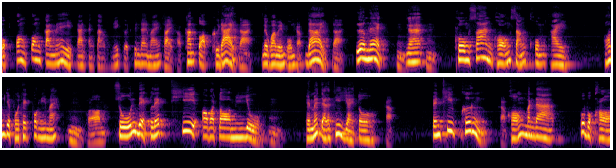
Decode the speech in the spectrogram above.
ปกป้องป้องกันไม่ให้เหตุการณ์ต่างๆเหล่านี้เกิดขึ้นได้ไหมใช่ครับคำตอบคือได้ได้ ในความเห็นผมครับได้ได้ เริ่มแรกอืมนะฮะอืม โครงสร้างของสังคมไทย พร้อมจะโปรเทคพวกนี้ไหมอืมพร้อม ศูนย์เด็กเล็กที่อบตมีอยู่อืมเห็นไหมแต่ละที่ใหญ่โตครับ เป็นที่พึ่งครับของบรรดาผู้ปกครอง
